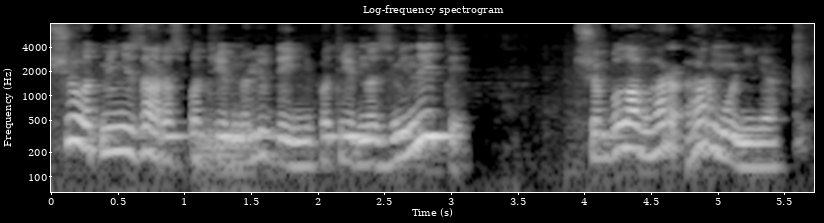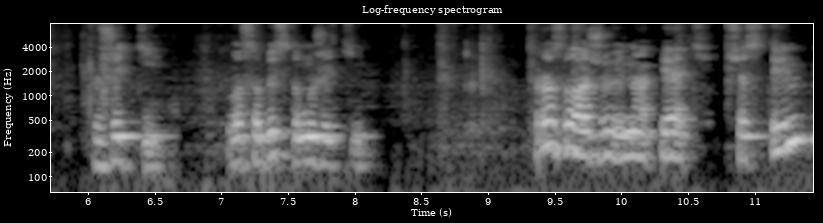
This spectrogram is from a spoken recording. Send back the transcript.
Що от мені зараз потрібно людині потрібно змінити, щоб була гар- гармонія в житті, в особистому житті? Розлажую на 5 частин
